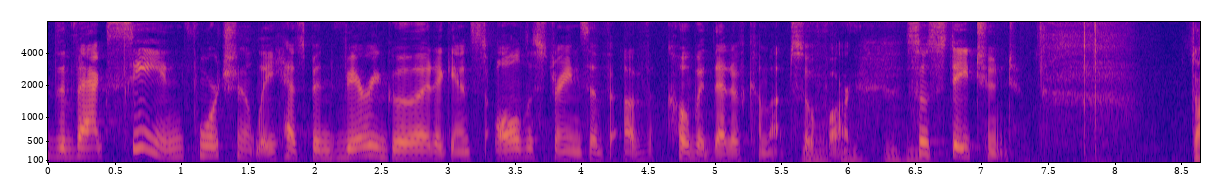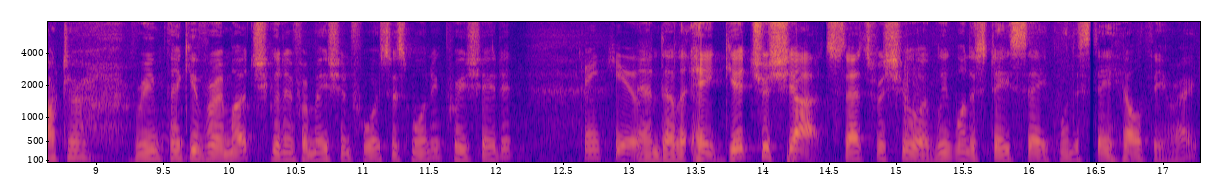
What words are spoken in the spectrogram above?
the vaccine, fortunately, has been very good against all the strains of, of COVID that have come up so mm-hmm, far. Mm-hmm. So stay tuned. Dr. Rehm, thank you very much. Good information for us this morning. Appreciate it. Thank you. And uh, hey, get your shots. That's for sure. We want to stay safe, We want to stay healthy, right?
